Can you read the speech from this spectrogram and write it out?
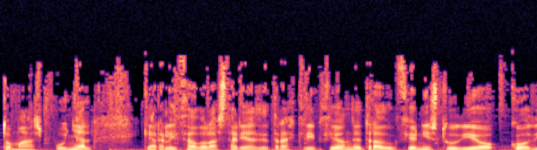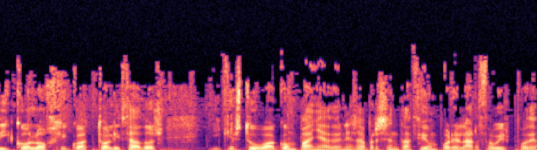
Tomás Puñal, que ha realizado las tareas de transcripción, de traducción y estudio codicológico actualizados y que estuvo acompañado en esa presentación por el arzobispo de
